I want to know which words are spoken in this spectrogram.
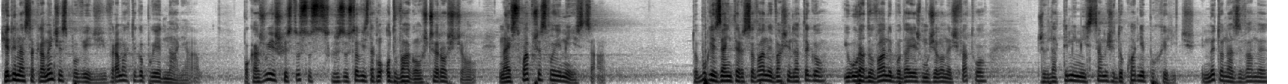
Kiedy na sakramencie spowiedzi, w ramach tego pojednania, pokazujesz Chrystus, Chrystusowi z taką odwagą, szczerością najsłabsze swoje miejsca, to Bóg jest zainteresowany właśnie dlatego i uradowany, bo dajesz mu zielone światło, żeby nad tymi miejscami się dokładnie pochylić. I my to nazywamy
